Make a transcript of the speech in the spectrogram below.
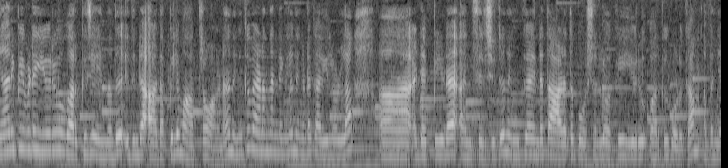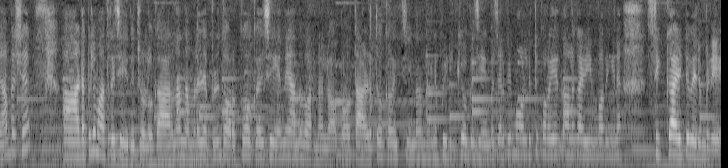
ഞാനിപ്പോൾ ഇവിടെ ഈ ഒരു വർക്ക് ചെയ്യുന്നത് ഇതിന്റെ അടപ്പിൽ മാത്രമാണ്. നിങ്ങൾക്ക് വേണമെന്നുണ്ടെങ്കിൽ നിങ്ങളുടെ കയ്യിലുള്ള ഡെപ്പിയുടെ അനുസരിച്ചിട്ട് നിങ്ങൾക്ക് അതിന്റെ താഴത്തെ പോർഷനിലും ഒക്കെ ഈ ഒരു വർക്ക് കൊടുക്കാം. അപ്പം ഞാൻ പക്ഷേ അടപ്പിൽ മാത്രമേ ചെയ്തിട്ടുള്ളൂ. കാരണം നമ്മളിത് എപ്പോഴും തുറക്കുകയൊക്കെ ചെയ്യുന്നതാണെന്ന് പറഞ്ഞല്ലോ. അപ്പോൾ താഴത്തൊക്കെ വെച്ച് ചെയ്യുമ്പോൾ നമ്മളിങ്ങനെ പിടിക്കുകയൊക്കെ ചെയ്യുമ്പോൾ ചിലപ്പോൾ ഈ മോൾഡിറ്റ് കുറേ നാൾ കഴിയുമ്പോൾ അതിങ്ങനെ സ്റ്റിക്കായിട്ട് വരുമ്പോഴേ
